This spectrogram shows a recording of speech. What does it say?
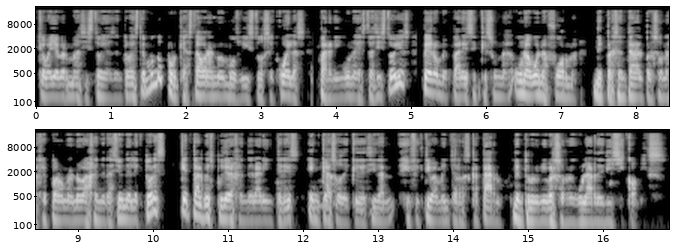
que vaya a haber más historias dentro de este mundo porque hasta ahora no hemos visto secuelas para ninguna de estas historias, pero me parece que es una, una buena forma de presentar al personaje para una nueva generación de lectores que tal vez pudiera generar interés en caso de que decidan efectivamente rescatarlo dentro del universo regular de DC Comics.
